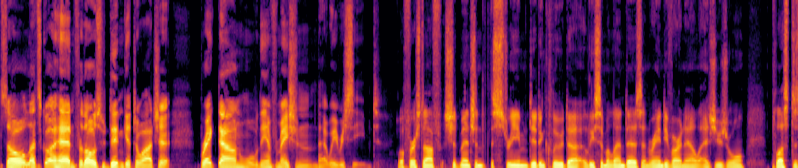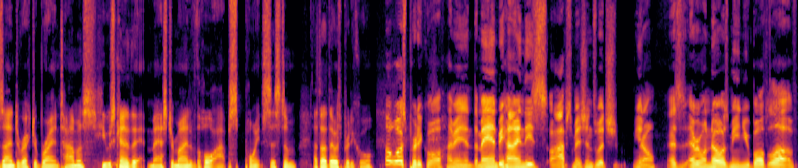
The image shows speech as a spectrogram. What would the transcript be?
So let's go ahead and for those who didn't get to watch it, break down the information that we received. Well, first off, should mention that the stream did include uh, Elisa Melendez and Randy Varnell as usual, plus design director Brian Thomas. He was kind of the mastermind of the whole ops point system. I thought that was pretty cool. Well, it was pretty cool. I mean, the man behind these ops missions, which, you know, as everyone knows, me and you both love.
